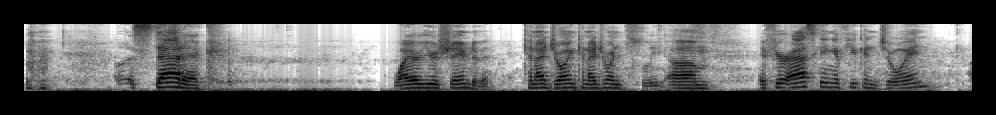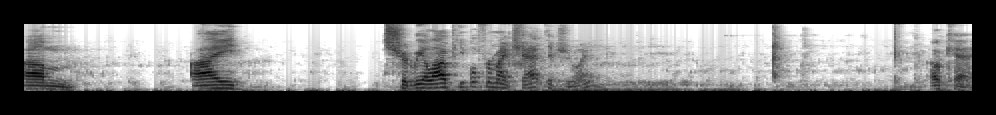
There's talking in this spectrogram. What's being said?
static. Why are you ashamed of it? Can I join? Can I join? Um, if you're asking if you can join, um, I should we allow people from my chat to join? Okay.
